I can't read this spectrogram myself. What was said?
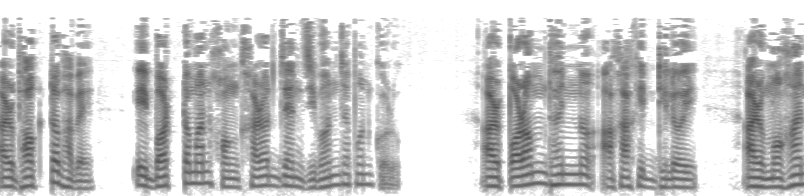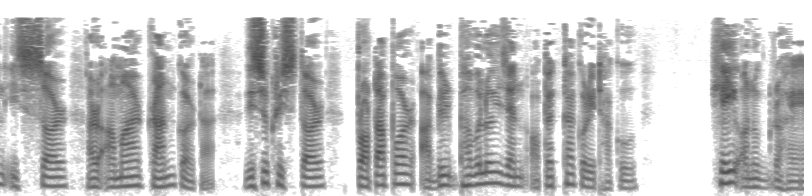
আৰু ভক্তভাৱে এই বৰ্তমান সংসাৰত যেন জীৱন যাপন কৰো আৰু পৰম ধন্য আশাসিদ্ধিলৈ আৰু মহান ঈশ্বৰ আৰু আমাৰ ত্ৰাণকৰ্তা যীশুখ্ৰীষ্টৰ প্ৰতাপৰ আৱিৰ্ভাৱলৈ যেন অপেক্ষা কৰি থাকো সেই অনুগ্ৰহে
